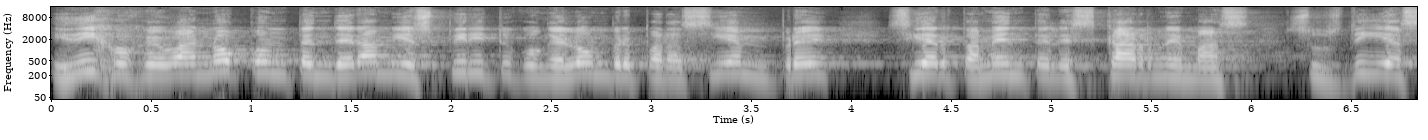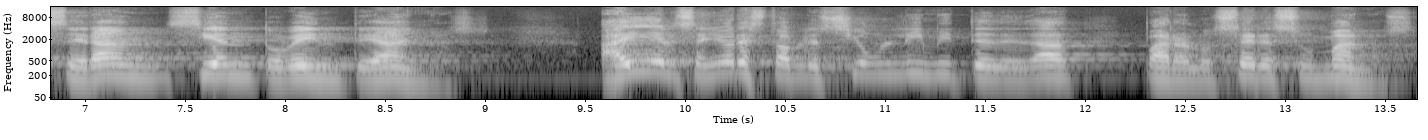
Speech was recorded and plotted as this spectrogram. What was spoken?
Y dijo Jehová, no contenderá mi espíritu con el hombre para siempre, ciertamente les carne, más sus días serán 120 años. Ahí el Señor estableció un límite de edad para los seres humanos.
